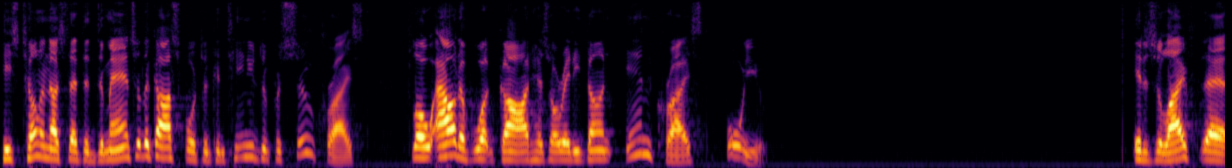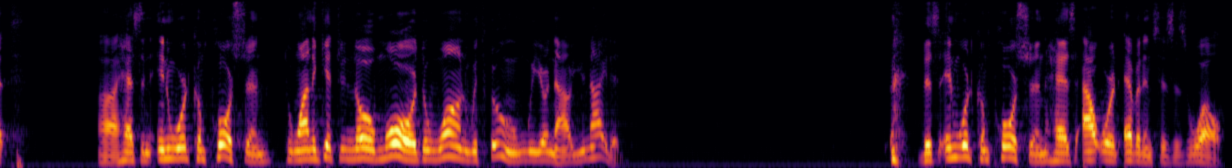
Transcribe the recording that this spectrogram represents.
He's telling us that the demands of the gospel to continue to pursue Christ flow out of what God has already done in Christ for you. It is a life that uh, has an inward compulsion to want to get to know more the one with whom we are now united. this inward compulsion has outward evidences as well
